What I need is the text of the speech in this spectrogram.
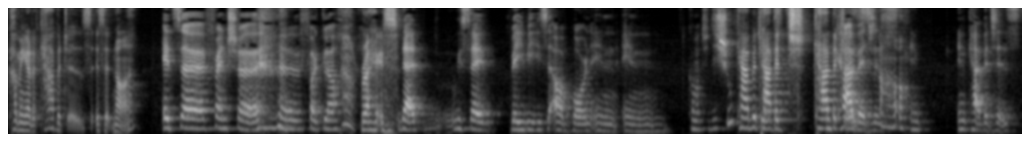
coming out of cabbages, is it not? It's a French uh, folklore, right? That we say babies are born in in comment tu dis chou? Cabbages. Cabbage. Cabbages. Cabbages. Oh. In, in cabbages.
